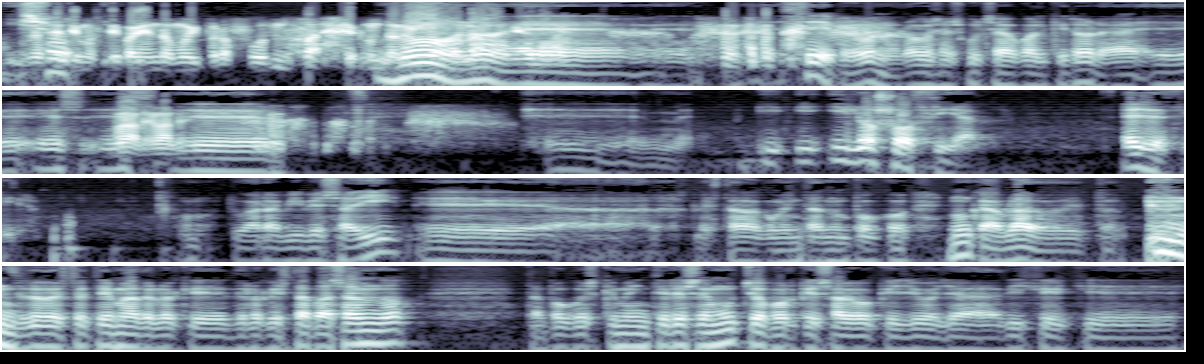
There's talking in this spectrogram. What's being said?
No sé si me estoy poniendo muy profundo para ser un No, no, eh, sí, pero bueno, luego se escucha a cualquier hora. Eh, es, es, vale, vale. Eh, eh, y, y, y, lo social. Es decir, tú ahora vives ahí, eh, le estaba comentando un poco, nunca he hablado de, to de, todo este tema, de lo, que, de lo que está pasando. Tampoco es que me interese mucho porque es algo que yo ya dije que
